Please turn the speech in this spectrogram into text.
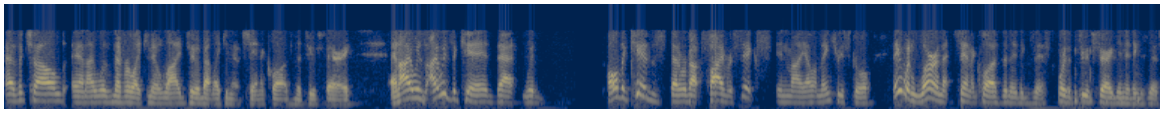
as a child, and I was never like you know lied to about like you know Santa Claus and the Tooth Fairy, and I was I was the kid that would all the kids that were about five or six in my elementary school, they would learn that Santa Claus didn't exist or the Tooth Fairy didn't exist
